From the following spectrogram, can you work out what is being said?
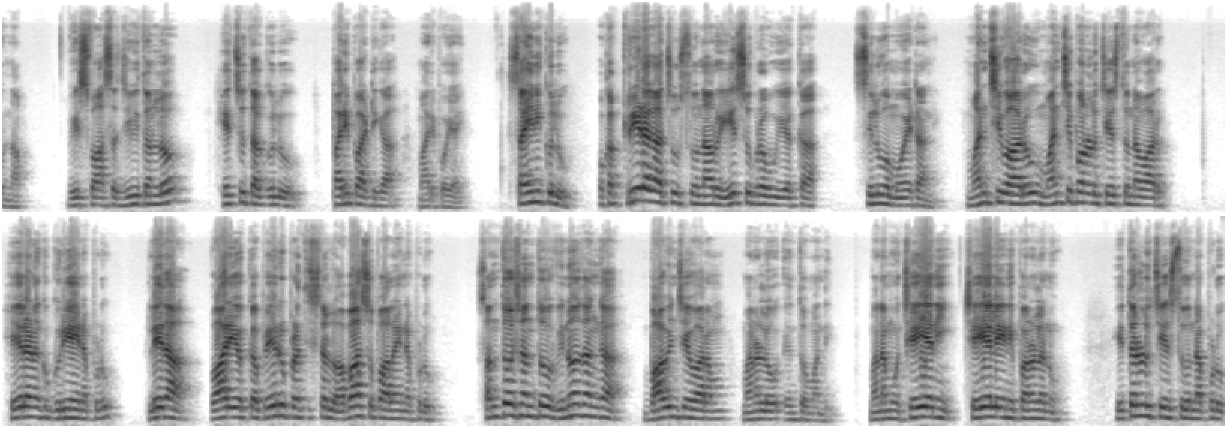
ఉన్నాం. విశ్వాస జీవితంలో హెచ్చు తగ్గులు పరిపాటిగా మారిపోయాయి. సైనికులు ఒక క్రీడగా చూస్తున్నారు యేసు ప్రభు యొక్క సిలువ మోయటాన్ని. మంచివారు మంచి పనులు చేస్తున్నవారు హేళనకు గురి అయినప్పుడు లేదా వారి యొక్క పేరు ప్రతిష్టలు అబాసు పాలైనప్పుడు సంతోషంతో వినోదంగా భావించేవారం మనలో ఎంతోమంది. మనము చేయని చేయలేని పనులను ఇతరులు చేస్తూ ఉన్నప్పుడు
